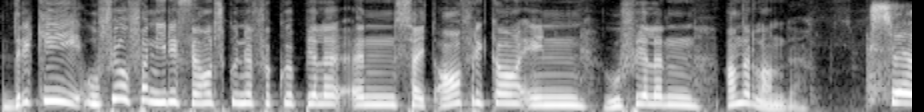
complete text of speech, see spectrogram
Driekie, hoeveel van hierdie veldskoene verkoop julle in Suid-Afrika en hoeveel in ander lande? So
